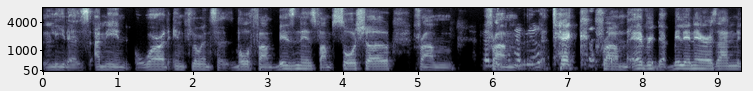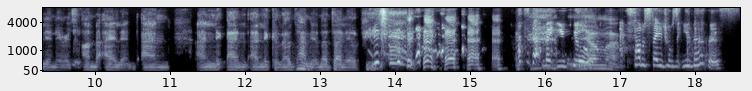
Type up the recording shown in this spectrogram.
leaders. I mean, world influencers both from business, from social, from from tech, from every the billionaires and millionaires on the island, and and and and little Nathaniel, Nathaniel Peat. How did that make you feel? Yeah, man. At some stage, was it you nervous?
